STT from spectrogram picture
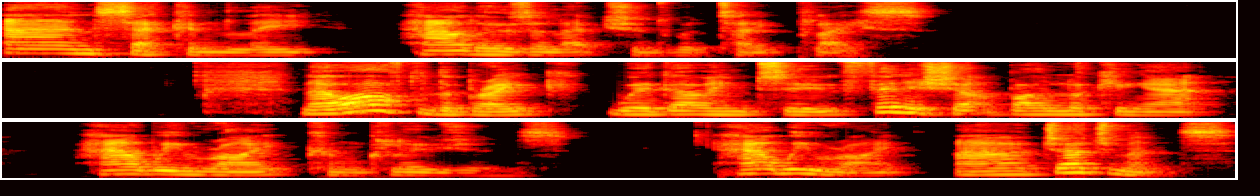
and, secondly, how those elections would take place. Now, after the break, we're going to finish up by looking at how we write conclusions, how we write our judgments.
